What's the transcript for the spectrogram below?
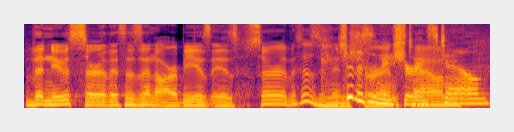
the new sir, this is an Arby's is sir, this is an insurance Sure, this is an insurance town. town.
